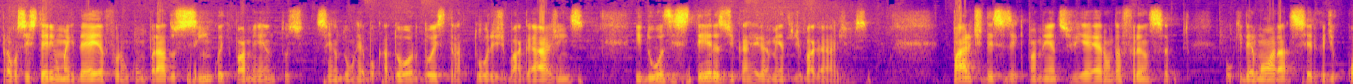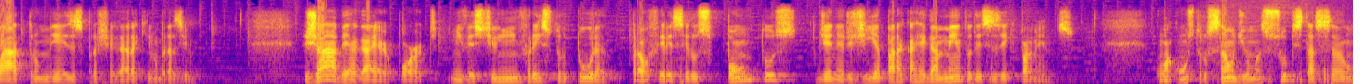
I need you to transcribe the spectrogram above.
Para vocês terem uma ideia, foram comprados cinco equipamentos, sendo um rebocador, dois tratores de bagagens e duas esteiras de carregamento de bagagens. Parte desses equipamentos vieram da França, o que demora cerca de quatro meses para chegar aqui no Brasil. Já a BH Airport investiu em infraestrutura para oferecer os pontos de energia para carregamento desses equipamentos com a construção de uma subestação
